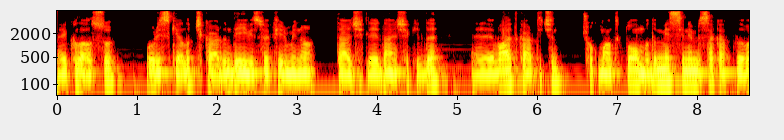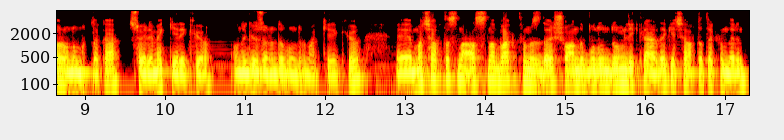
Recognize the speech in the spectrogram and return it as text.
e, Klaus'u o riski alıp çıkardım. Davis ve Firmino tercihleri de aynı şekilde e, wildcard için çok mantıklı olmadı. Messi'nin bir sakatlığı var. Onu mutlaka söylemek gerekiyor. Onu göz önünde bulundurmak gerekiyor. E, maç haftasına aslında baktığımızda şu anda bulunduğum liglerde geçen hafta takımların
